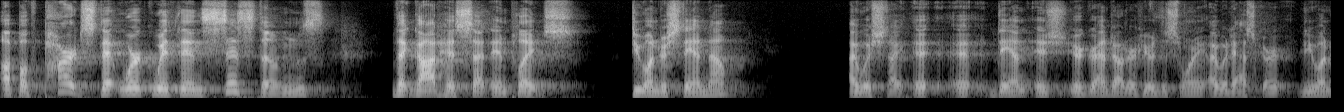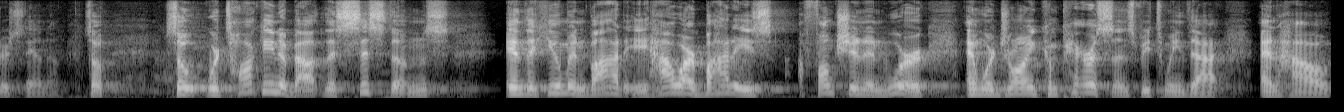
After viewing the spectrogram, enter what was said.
up of parts that work within systems that god has set in place. Do you understand now? I wish i uh, uh, dan is your granddaughter here this morning? I would ask her do you understand now? So so we're talking about the systems in the human body how our bodies function and work, and we're drawing comparisons between that and how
